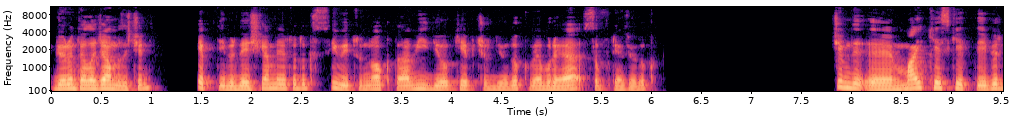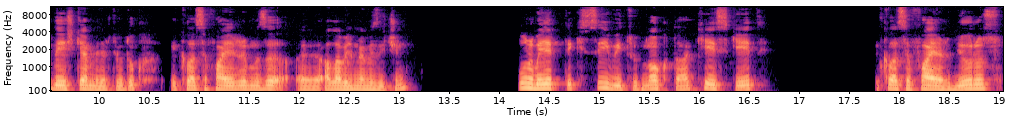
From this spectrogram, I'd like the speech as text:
görüntü alacağımız için cap diye bir değişken belirtiyorduk. CV2.video capture diyorduk ve buraya 0 yazıyorduk. Şimdi e, myCascade diye bir değişken belirtiyorduk. E, classifier'ımızı e, alabilmemiz için. Bunu belirttik. cv2.cascade classifier diyoruz.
